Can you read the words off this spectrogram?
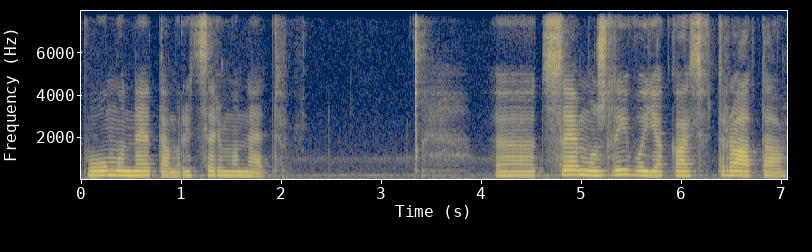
По монетам, рицарь монет. Це, можливо, якась втрата.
